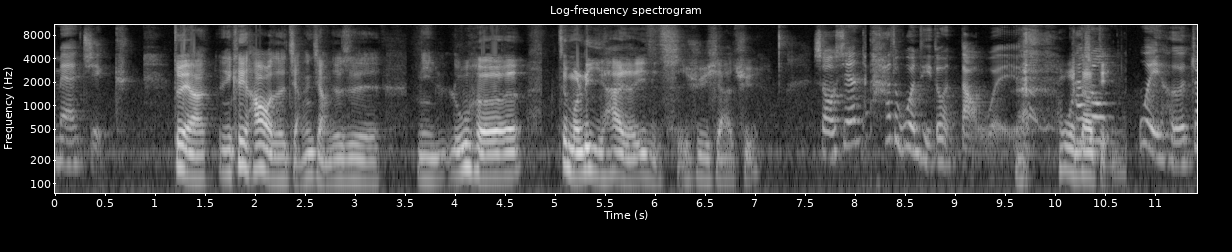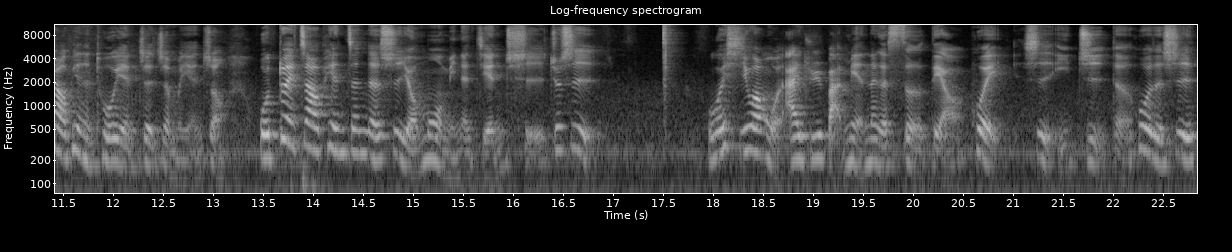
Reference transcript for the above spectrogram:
？Magic？对啊，你可以好好的讲一讲，就是你如何这么厉害的一直持续下去，首先，他的问题都很到位。问到点。为何照片的拖延症这么严重？我对照片真的是有莫名的坚持，就是我会希望我 IG 版面那个色调会是一致的，或者是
